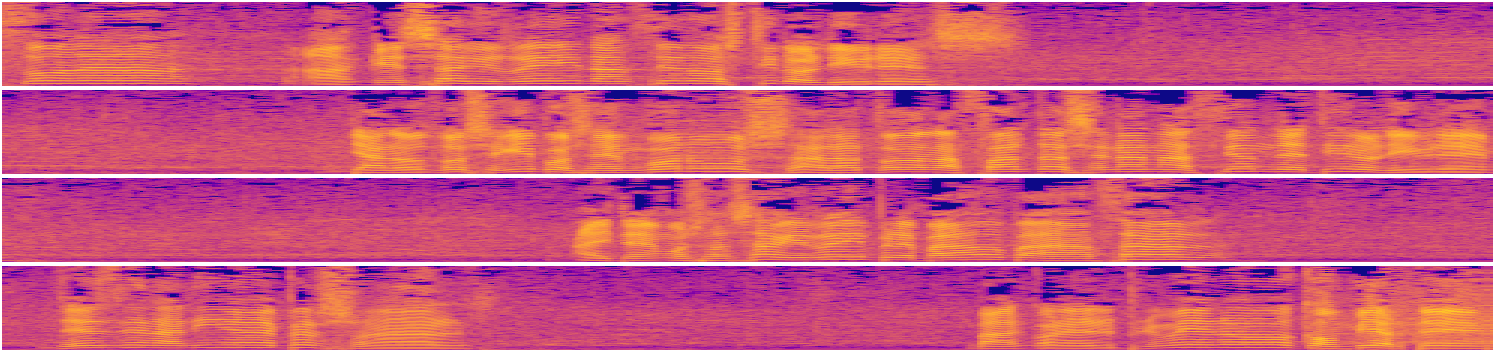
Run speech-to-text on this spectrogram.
zona a que Xavi lance dos tiros libres. Ya los dos equipos en bonus. Ahora todas las faltas serán acción de tiro libre. Ahí tenemos a Xavi Rey preparado para lanzar desde la línea de personal. Va con el primero, convierte.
